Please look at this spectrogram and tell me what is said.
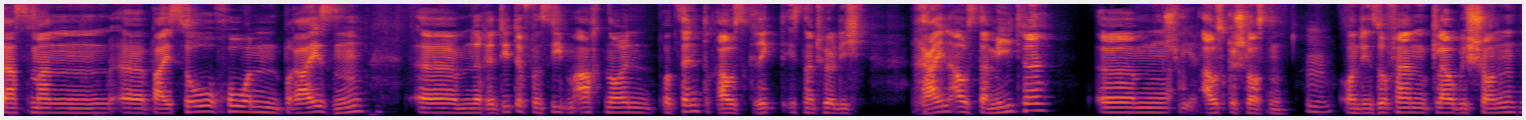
dass man äh, bei so hohen Preisen ähm, eine Rendite von 7, 8, 9 Prozent rauskriegt, ist natürlich rein aus der Miete ähm, ausgeschlossen. Und insofern glaube ich schon,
